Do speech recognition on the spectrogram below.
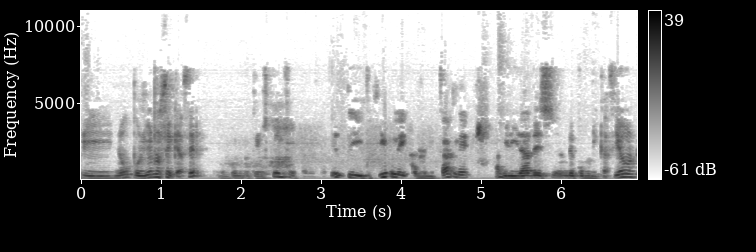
Y no, pues yo no sé qué hacer. tienes que enfrentar al paciente y decirle y comunicarle habilidades de comunicación,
